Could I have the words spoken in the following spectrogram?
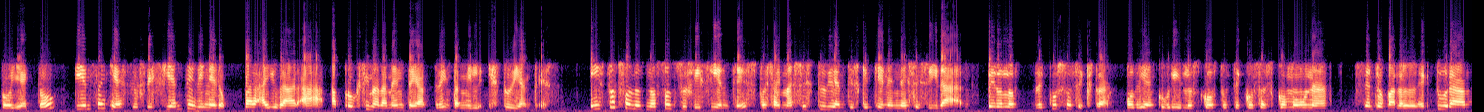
proyecto piensan que es suficiente dinero para ayudar a aproximadamente a 30.000 estudiantes. Estos fondos no son suficientes, pues hay más estudiantes que tienen necesidad, pero los recursos extra podrían cubrir los costos de cosas como un centro para la lectura,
